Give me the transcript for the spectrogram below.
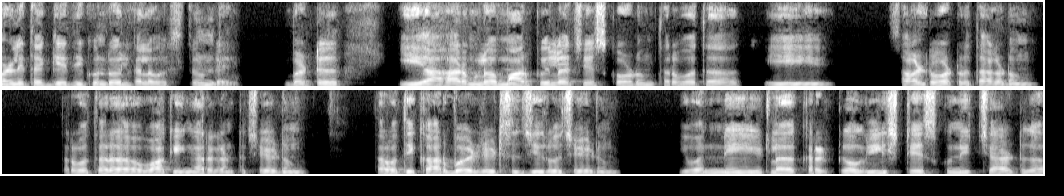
మళ్ళీ తగ్గేది కొన్ని రోజులకి అలా వస్తూ ఉండేది. బట్ ఈ ఆహారంలో మార్పు ఇలా చేసుకోవడం తర్వాత ఈ సాల్ట్ వాటర్ తాగడం తర్వాత వాకింగ్ అరగంట చేయడం తర్వాత ఈ కార్బోహైడ్రేట్స్ జీరో చేయడం ఇవన్నీ ఇట్లా కరెక్ట్గా ఒక లిస్ట్ వేసుకుని చాట్గా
